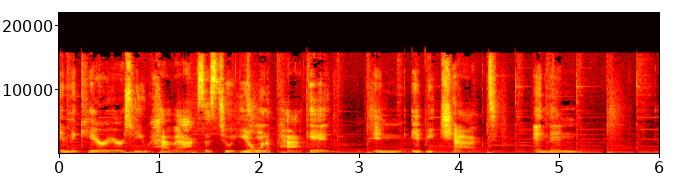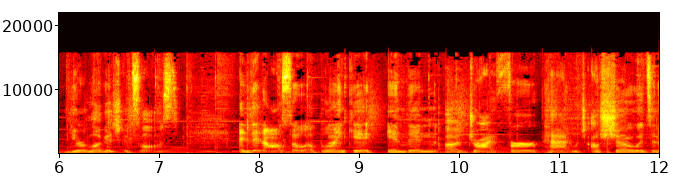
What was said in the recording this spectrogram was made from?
in the carrier so you have access to it. You don't want to pack it and it be checked and then your luggage gets lost. And then also a blanket and then a dry fur pad, which I'll show. It's an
